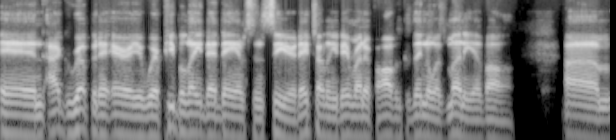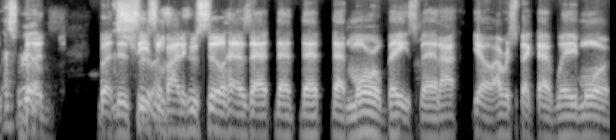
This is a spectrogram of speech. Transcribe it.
And I grew up in an area where people ain't that damn sincere. They telling you they're running for office because they know it's money involved. Um, That's real. But, but to see true. somebody who still has that that that that moral base, man, I yo, I respect that way more.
